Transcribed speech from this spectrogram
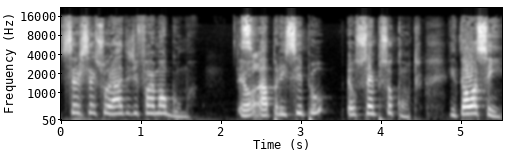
ser censurada de forma alguma. Eu, a princípio, eu sempre sou contra. Então, assim,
